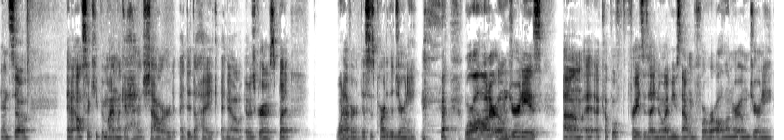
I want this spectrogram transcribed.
And so, and I also keep in mind, like I hadn't showered. I did the hike. I know it was gross, but whatever. This is part of the journey. We're all on our own journeys. Um, a, a, couple phrases. I know I've used that one before. We're all on our own journey.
